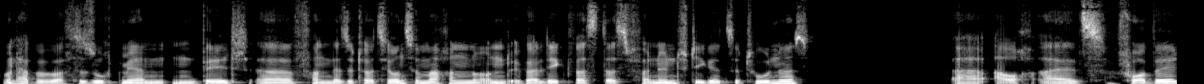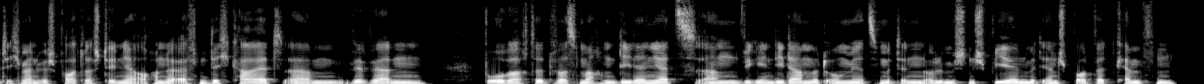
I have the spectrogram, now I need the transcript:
und habe aber versucht, mir ein, ein Bild äh, von der Situation zu machen und überlegt, was das Vernünftige zu tun ist. Äh, auch als Vorbild. Ich meine, wir Sportler stehen ja auch in der Öffentlichkeit. Ähm, wir werden beobachtet, was machen die denn jetzt? Ähm, wie gehen die damit um, jetzt mit den Olympischen Spielen, mit ihren Sportwettkämpfen?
